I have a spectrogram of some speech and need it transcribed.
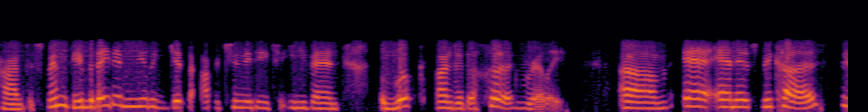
time to spend with you but they didn't really get the opportunity to even look under the hood really um and, and it's because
